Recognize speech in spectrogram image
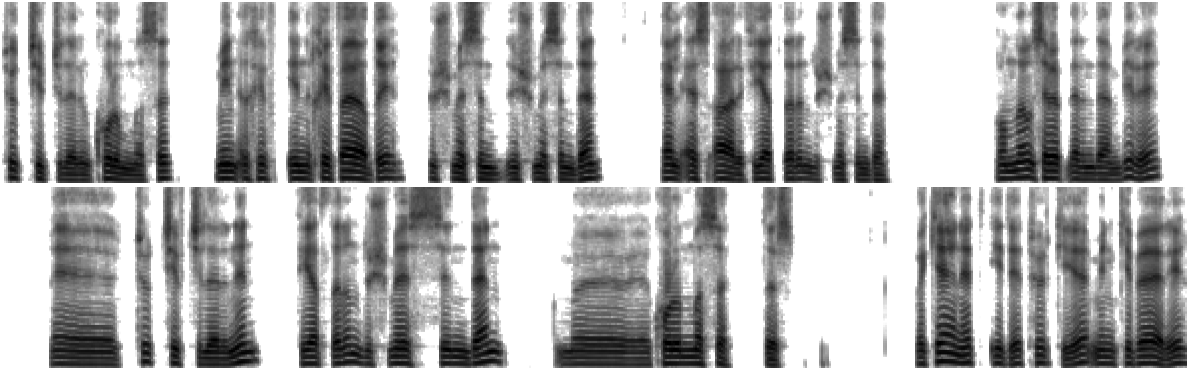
Türk çiftçilerin korunması min inhifadi düşmesin, düşmesinden el esari fiyatların düşmesinden. Onların sebeplerinden biri eee, Türk çiftçilerinin fiyatların düşmesinden eee, korunmasıdır. Ve kânet idi Türkiye min kibari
